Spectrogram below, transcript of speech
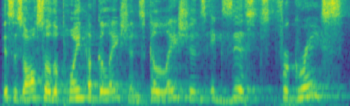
This is also the point of Galatians. Galatians exists for grace.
